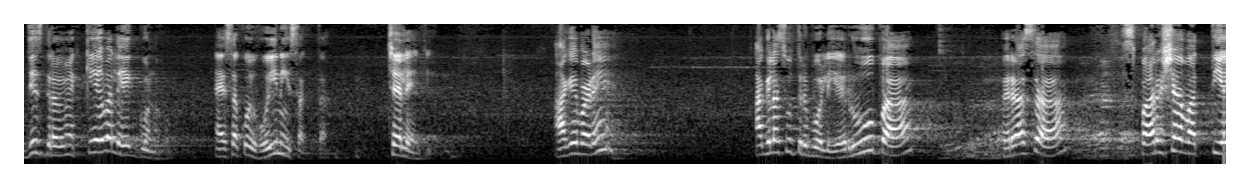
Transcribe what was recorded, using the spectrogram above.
जिस द्रव्य में केवल एक गुण हो। ऐसा कोई हो ही नहीं सकता। चले जी। आगे बढ़े। अगला सूत्र बोलिए। रूप, रस स्पर्शवत्य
